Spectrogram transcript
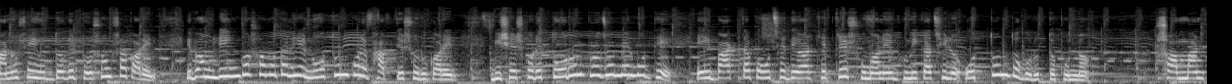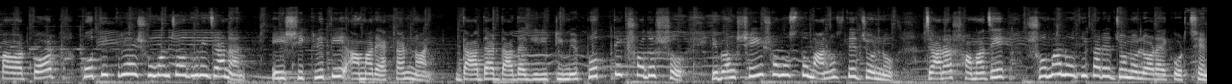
মানুষ এই উদ্যোগের প্রশংসা করেন এবং লিঙ্গ সমতা নিয়ে নতুন করে ভাবতে শুরু করেন। বিশেষ করে তরুণ প্রজন্মের মধ্যে এই বার্তা পৌঁছে দেওয়ার ক্ষেত্রে সুমনের ভূমিকা ছিল অত্যন্ত গুরুত্বপূর্ণ। সম্মান পাওয়ার পর প্রতিক্রিয়ায় সুমন চৌধুরী জানান, এই স্বীকৃতি আমার একার নয়। দাদার দাদাগিরি টিমের প্রত্যেক সদস্য এবং সেই সমস্ত মানুষদের জন্য যারা সমাজে সমান অধিকারের জন্য লড়াই করছেন।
